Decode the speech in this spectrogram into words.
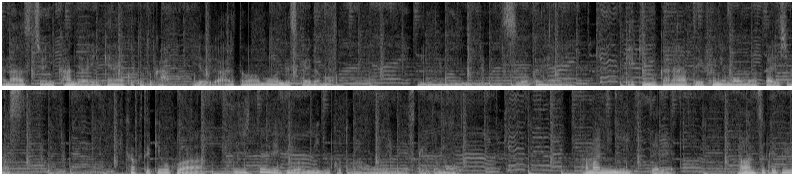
アナウンス中に噛んではいけないこととかいろいろあるとは思うんですけれども。うーんすごくね激務かなというふうにも思ったりします。比較的僕はフジテレビを見ることが多いんですけれどもたまに日テレ番付で言っ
